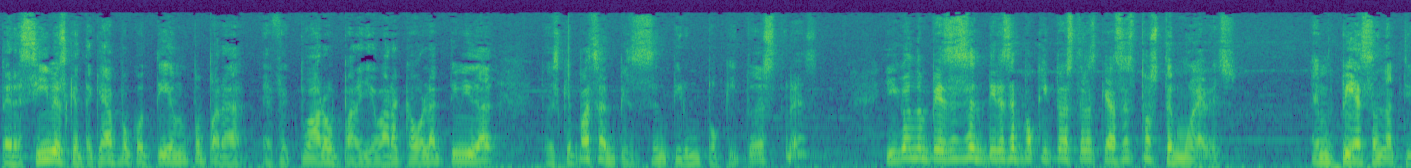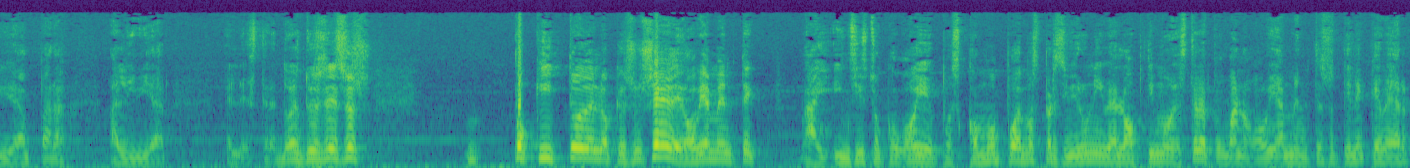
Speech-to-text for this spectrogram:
percibes que te queda poco tiempo para efectuar o para llevar a cabo la actividad, entonces ¿qué pasa? Empiezas a sentir un poquito de estrés. Y cuando empiezas a sentir ese poquito de estrés que haces, pues te mueves empiezas la actividad para aliviar el estrés. Entonces eso es poquito de lo que sucede. Obviamente, insisto, oye, pues ¿cómo podemos percibir un nivel óptimo de estrés? Pues bueno, obviamente eso tiene que ver,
